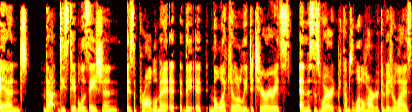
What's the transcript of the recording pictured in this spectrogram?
And that destabilization is a problem and it, it, it molecularly deteriorates. And this is where it becomes a little harder to visualize.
